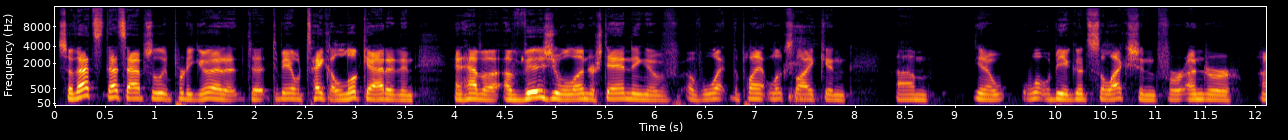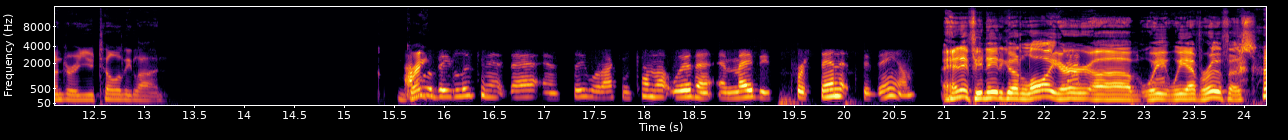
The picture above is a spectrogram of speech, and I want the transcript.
So that's that's absolutely pretty good uh, to, to be able to take a look at it and, and have a, a visual understanding of, of what the plant looks like and um, you know what would be a good selection for under under a utility line. Great. I will be looking at that and see what I can come up with and, and maybe present it to them. And if you need a good lawyer, uh, we we have Rufus.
